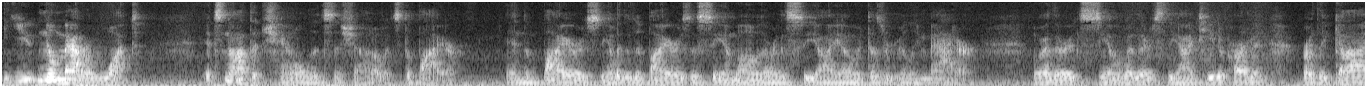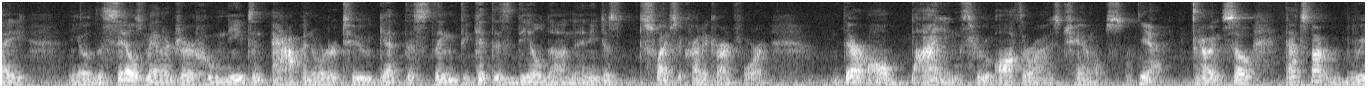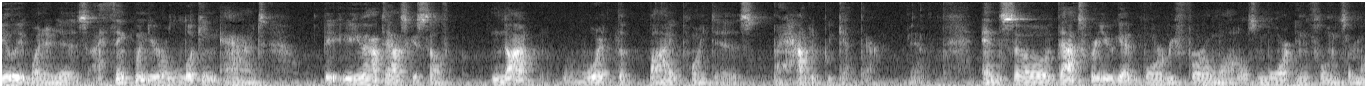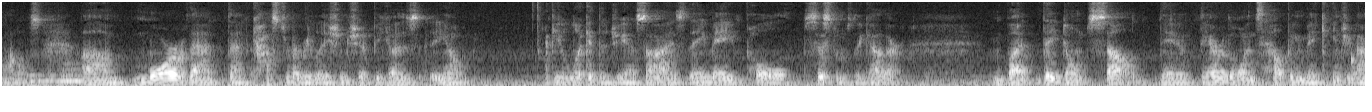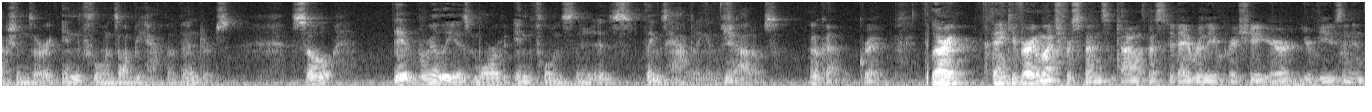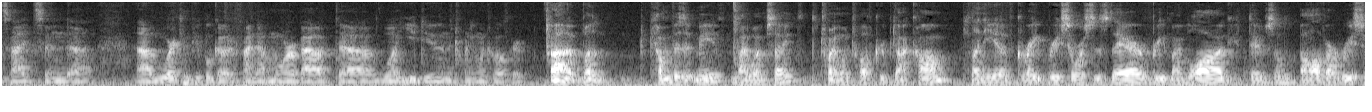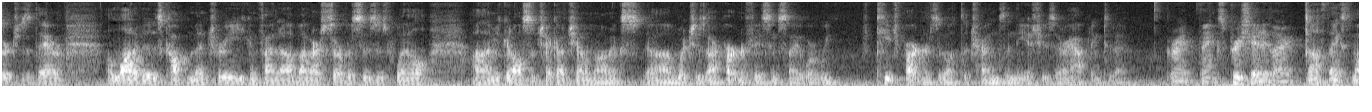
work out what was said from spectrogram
You, no matter what, it's not the channel that's the shadow; it's the buyer and the buyers, you know, whether the buyer is the CMO or the CIO, it doesn't really matter. Whether it's you know whether it's the IT department or the guy, you know, the sales manager who needs an app in order to get this thing to get this deal done, and he just swipes a credit card for it. They're all buying through authorized channels. Yeah. All right. So that's not really what it is. I think when you're looking at, you have to ask yourself, not what the buy point is, but how did we get there? Yeah. And so that's where you get more referral models, more influencer models, mm-hmm. um, more of that, that customer relationship. Because, you know, if you look at the GSIs, they may pull systems together, but they don't sell. They, they're the ones helping make introductions or influence on behalf of vendors. So it really is more of influence than it is things happening in the yeah. shadows. Okay, great. Larry, thank you very much for spending some time with us today. Really appreciate your, your views and insights. And uh, uh, where can people go to find out more about uh, what you do in the 2112 group? Uh, well, come visit me, my website, the2112group.com. Plenty of great resources there. Read my blog. There's a, all of our research is there. A lot of it is complimentary. You can find out about our services as well. Um, you can also check out Channelnomics, uh, which is our partner-facing site where we teach partners about the trends and the issues that are happening today. Great. Thanks. Appreciate it, Larry. Oh, thanks.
